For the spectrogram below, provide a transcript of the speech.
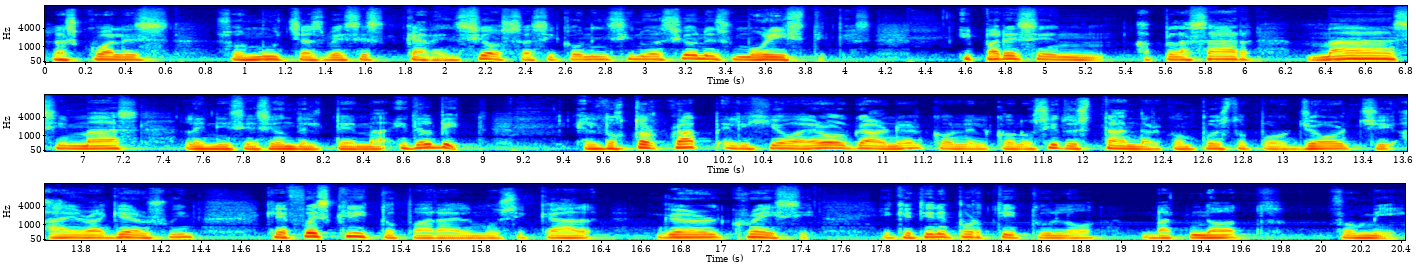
las cuales son muchas veces cadenciosas y con insinuaciones humorísticas, y parecen aplazar más y más la iniciación del tema y del beat. El Dr. Krapp eligió a Errol Garner con el conocido estándar compuesto por George y Ira Gershwin, que fue escrito para el musical Girl Crazy y que tiene por título But Not For Me.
